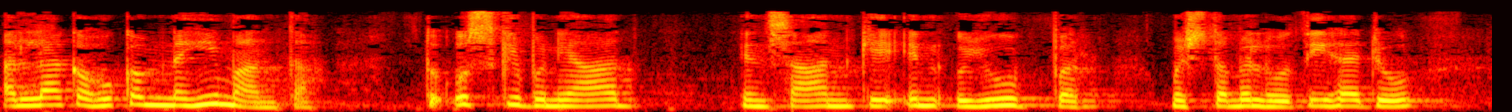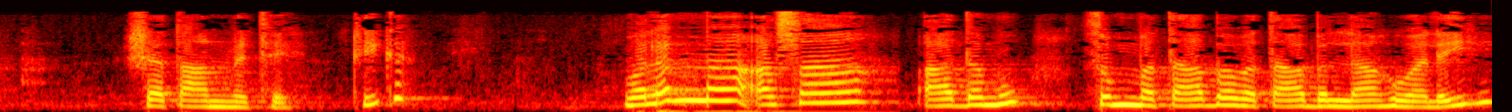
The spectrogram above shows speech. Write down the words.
اللہ کا حکم نہیں مانتا، تو اس کی بنیاد انسان کے ان ایوب پر مشتمل ہوتی ہے جو شیطان میں تھے۔ ٹھیک ہے؟ ولما اصا آدم ثم متاب و تاب اللہ علیہ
